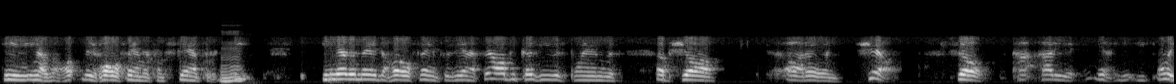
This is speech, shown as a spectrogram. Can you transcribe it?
He, you know, the, the Hall of Famer from Stanford. Mm-hmm. He he never made the Hall of Fame for the NFL because he was playing with Upshaw, Otto, and Shell. So how, how do you, you know, you, only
